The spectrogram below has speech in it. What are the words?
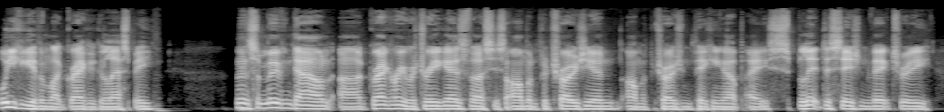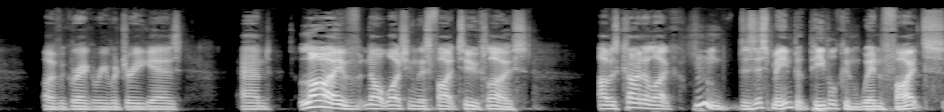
Or you could give him like Gregor Gillespie. And then some moving down, uh, Gregory Rodrigues versus Armen Petrosyan. Armen Petrosyan picking up a split decision victory over Gregory Rodrigues. And live, not watching this fight too close, I was kind of like, hmm, does this mean that people can win fights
